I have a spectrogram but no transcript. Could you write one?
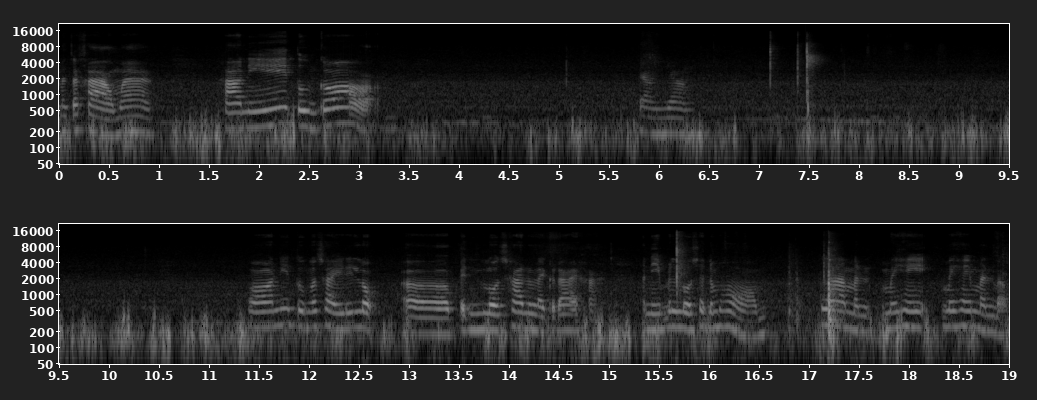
มันจะขาวมาก คราวนี้ตูนก็ ยังยังเพราะนี่ตูนก็ใช้ได้โลเอ่อเป็นโลชั่นอะไรก็ได้ค่ะ อันนี้เป็นโลชั่นน้ำหอม เพื่อมันไม่ให้ไม่ให้มันแบบ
